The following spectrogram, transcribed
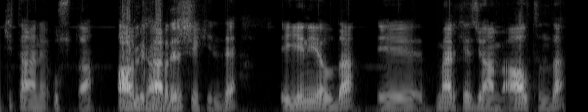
İki tane usta, abi, Abi kardeş. kardeş. şekilde e, Yeni Yıl'da e, Merkez Cami altında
